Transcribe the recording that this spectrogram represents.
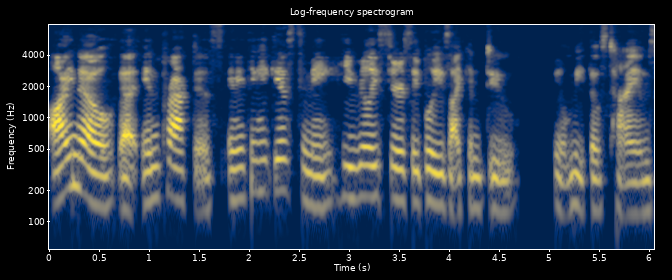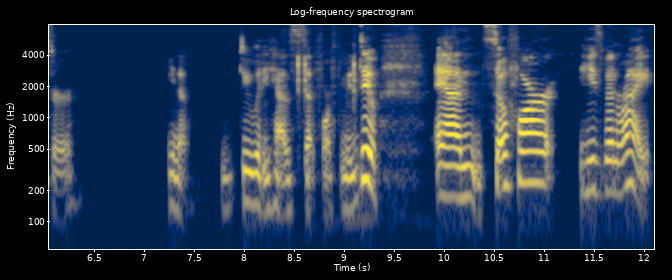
I know that in practice, anything he gives to me, he really seriously believes I can do, you know, meet those times or, you know, do what he has set forth for me to do. And so far, he's been right.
